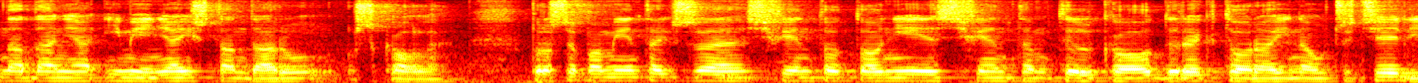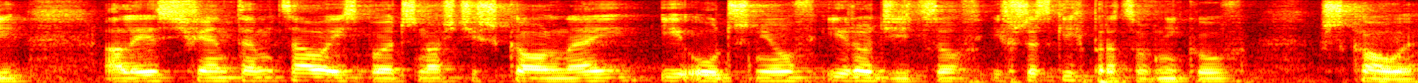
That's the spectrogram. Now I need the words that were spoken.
nadania imienia i sztandaru szkole. Proszę pamiętać, że święto to nie jest świętem tylko dyrektora i nauczycieli, ale jest świętem całej społeczności szkolnej i uczniów, i rodziców, i wszystkich pracowników szkoły.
